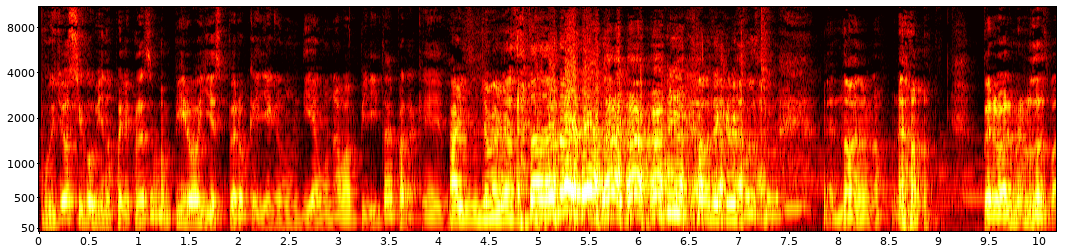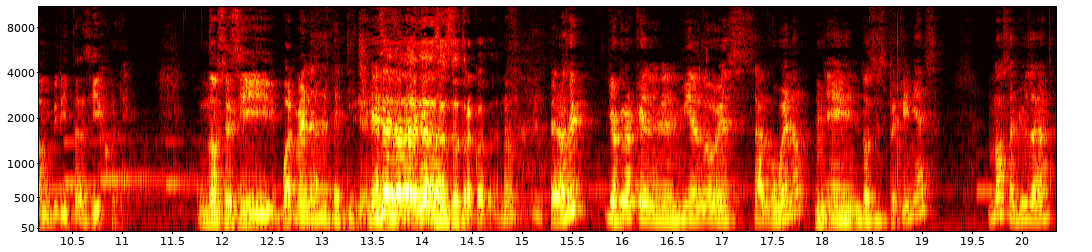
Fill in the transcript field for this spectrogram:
Pues yo sigo viendo películas de vampiro y espero que llegue un día una vampirita para que... Ay, yo me había asustado, ¿no? Como de crepúsculo. Eh, No, no, no, no. Pero al menos las vampiritas, híjole. No sé si... Bueno, ya. es fetiche. Eh, Esa es otra esa cosa. es otra cosa, ¿no? Pero sí, yo creo que el miedo es algo bueno, en dosis pequeñas, nos ayuda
